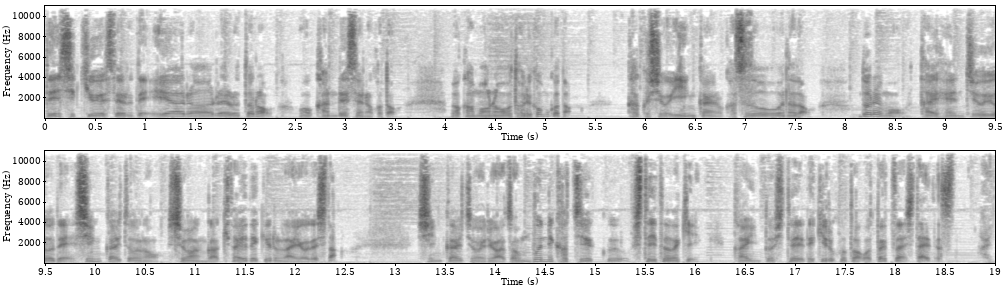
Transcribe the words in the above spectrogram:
電子 QSL で ARRL とのお関連性のこと、若者を取り込むこと、各種委員会の活動など、どれも大変重要で新会長の手腕が期待できる内容でした。新会長には存分に活躍していただき、会員としてできることはお手伝いしたいです。はい。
